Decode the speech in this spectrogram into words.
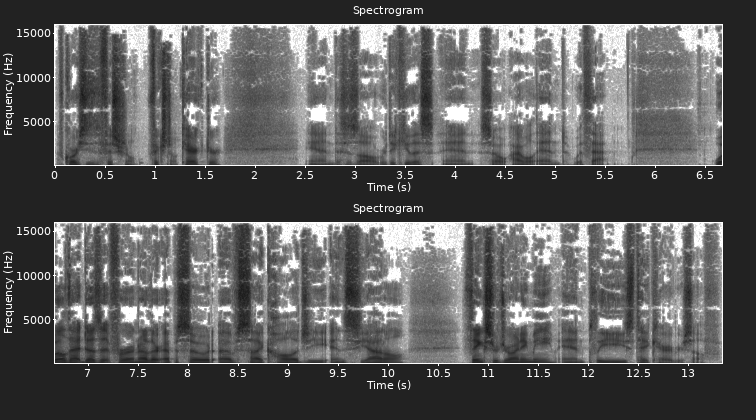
Of course, he's a fictional fictional character, and this is all ridiculous. And so I will end with that. Well, that does it for another episode of Psychology in Seattle. Thanks for joining me, and please take care of yourself.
